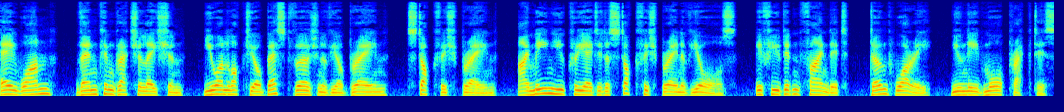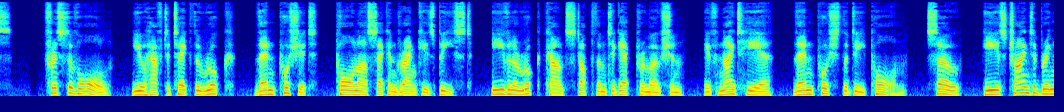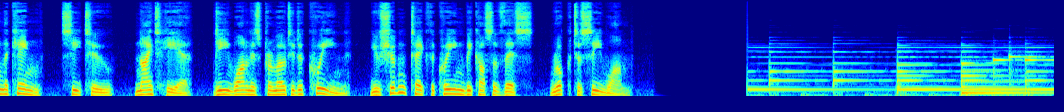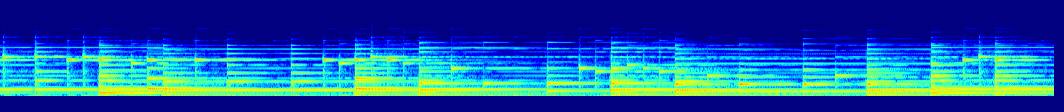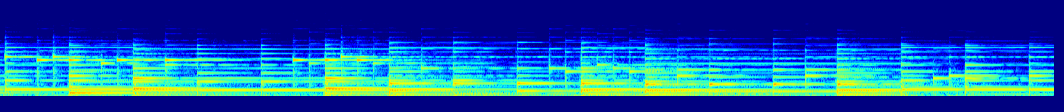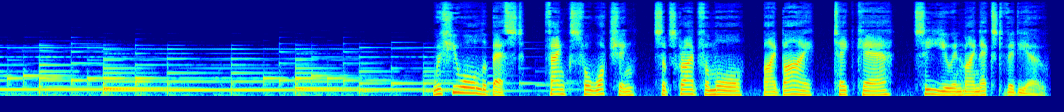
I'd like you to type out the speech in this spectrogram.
A1, then congratulation, you unlocked your best version of your brain, stockfish brain, I mean you created a stockfish brain of yours, if you didn't find it, don't worry, you need more practice. First of all, you have to take the rook, then push it, pawn our second rank is beast, even a rook can't stop them to get promotion, if knight here, then push the d-pawn, so, he is trying to bring the king, c2, knight here, d1 is promoted a queen, you shouldn't take the queen because of this, rook to c1. Wish you all the best, thanks for watching, subscribe for more, bye bye, take care, see you in my next video.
